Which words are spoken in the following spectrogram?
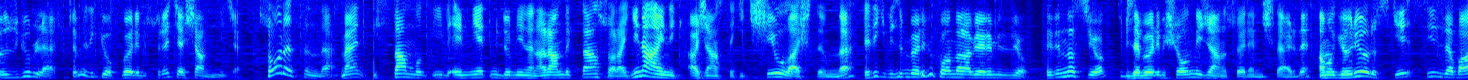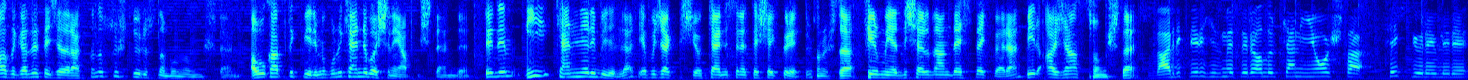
özgürler. Dedik yok böyle bir süreç yaşanmayacak. Sonrasında ben İstanbul İl Emniyet Müdürlüğü'nden arandıktan sonra yine aynı ajanstaki kişiye ulaştığımda dedi ki bizim böyle bir konudan haberimiz yok. Dedim nasıl yok? Bize böyle bir şey olmayacağını söylemişlerdi. Ama görüyoruz ki siz ve bazı gazeteciler hakkında suç duyurusunda bulunmuş dendi. Avukatlık birimi bunu kendi başına yapmış dendi. Dedim iyi kendileri bilirler. Yapacak bir şey yok. Kendisine teşekkür ettim. Sonuçta firmaya dışarıdan destek veren bir ajans sonuçta. Verdikleri hizmetleri alırken iyi hoş da tek görevleri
